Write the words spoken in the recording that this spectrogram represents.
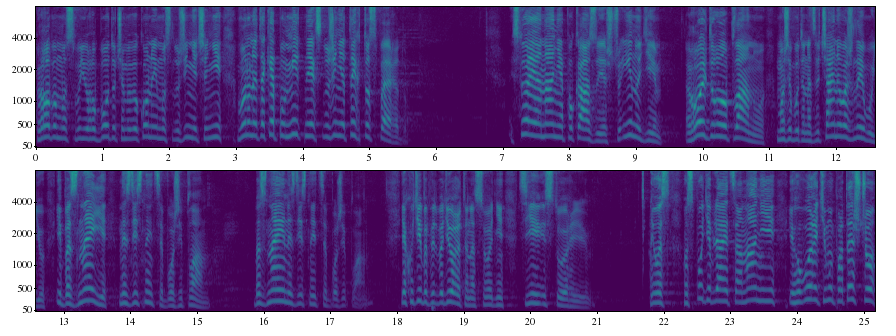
робимо свою роботу, чи ми виконуємо служіння, чи ні. Воно не таке помітне, як служіння тих, хто спереду. Історія Ананія показує, що іноді роль другого плану може бути надзвичайно важливою, і без неї не здійсниться Божий план. Без неї не здійсниться Божий план. Я хотів би підбадьорити нас сьогодні цією історією. І ось Господь являється Ананії і говорить йому про те, що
